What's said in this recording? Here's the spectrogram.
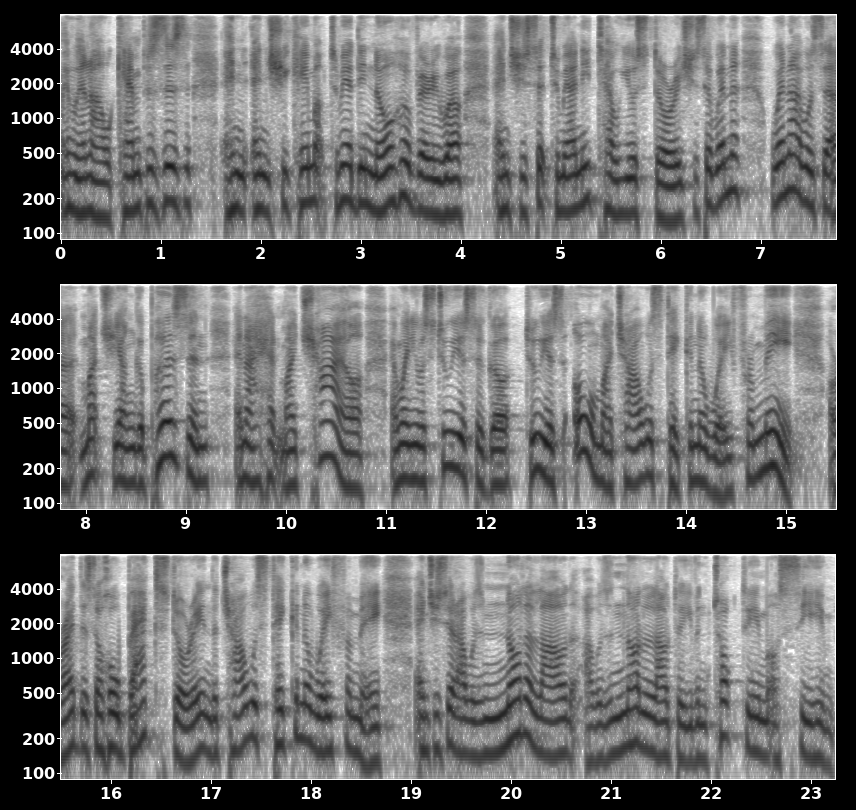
and we our campuses and, and she came up to me. I didn't know her very well and she said to me i need to tell you a story. She said when, when i was a much younger person and i had my child and when he was two years ago two years old my child was taken away from me. All right there's a whole backstory and the child was taken away from me and she said i was not allowed i was not allowed to even talk to him or see him.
